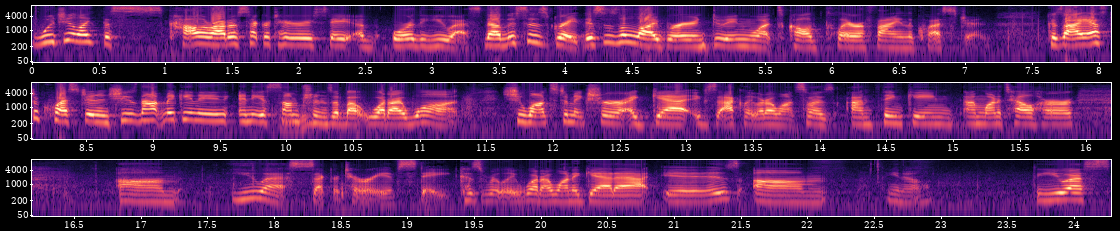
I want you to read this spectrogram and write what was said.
Would you like the Colorado Secretary of State of, or the U.S.? Now this is great. This is a librarian doing what's called clarifying the question. Because I asked a question and she's not making any, any assumptions about what I want. She wants to make sure I get exactly what I want. So I was, I'm thinking, I want to tell her, um, U.S. Secretary of State, because really what I want to get at is, um, you know, the U.S.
